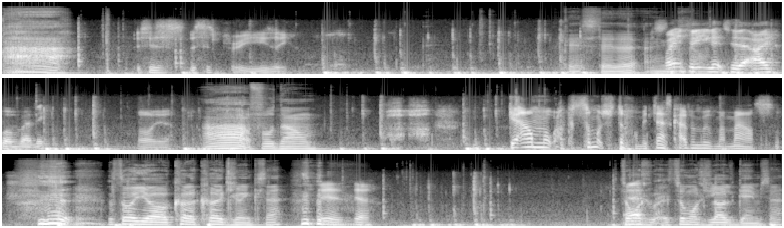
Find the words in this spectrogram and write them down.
Ah! This is this is pretty easy. Okay, stay there. Wait until you get to the ice one, buddy. Oh yeah. Ah, I fall down. Get out! I've got so much stuff on my desk. I Can't even move my mouse. That's all your color color drinks, huh? It is, yeah, It's almost, it's almost LOL games, huh?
